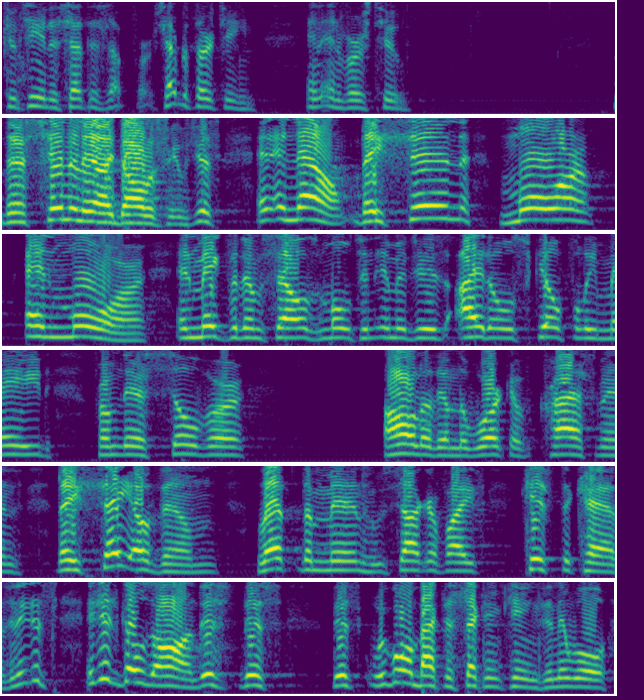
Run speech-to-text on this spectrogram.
continue to set this up first. Chapter 13 and, and verse 2. Their sin and their idolatry was just, and, and now they sin more and more and make for themselves molten images, idols skillfully made from their silver, all of them the work of craftsmen. They say of them, let the men who sacrifice kiss the calves. And it just, it just goes on. This, this, this, we're going back to Second Kings and then we'll,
